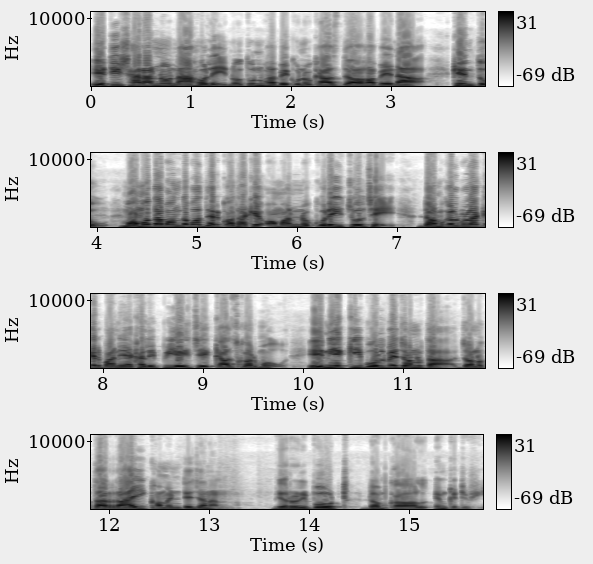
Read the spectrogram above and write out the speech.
এটি সারানো না হলে নতুনভাবে কোনো কাজ দেওয়া হবে না। কিন্তু মমতা বন্দ্যোপাধ্যায়ের কথাকে অমান্য করেই চলছে দমকল ব্লকের বানিয়াখালী পিএইচএ কাজকর্ম। এ নিয়ে কি বলবে জনতা? জনতার রায় কমেন্টে জানান। Bureau report Domkal MK TV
